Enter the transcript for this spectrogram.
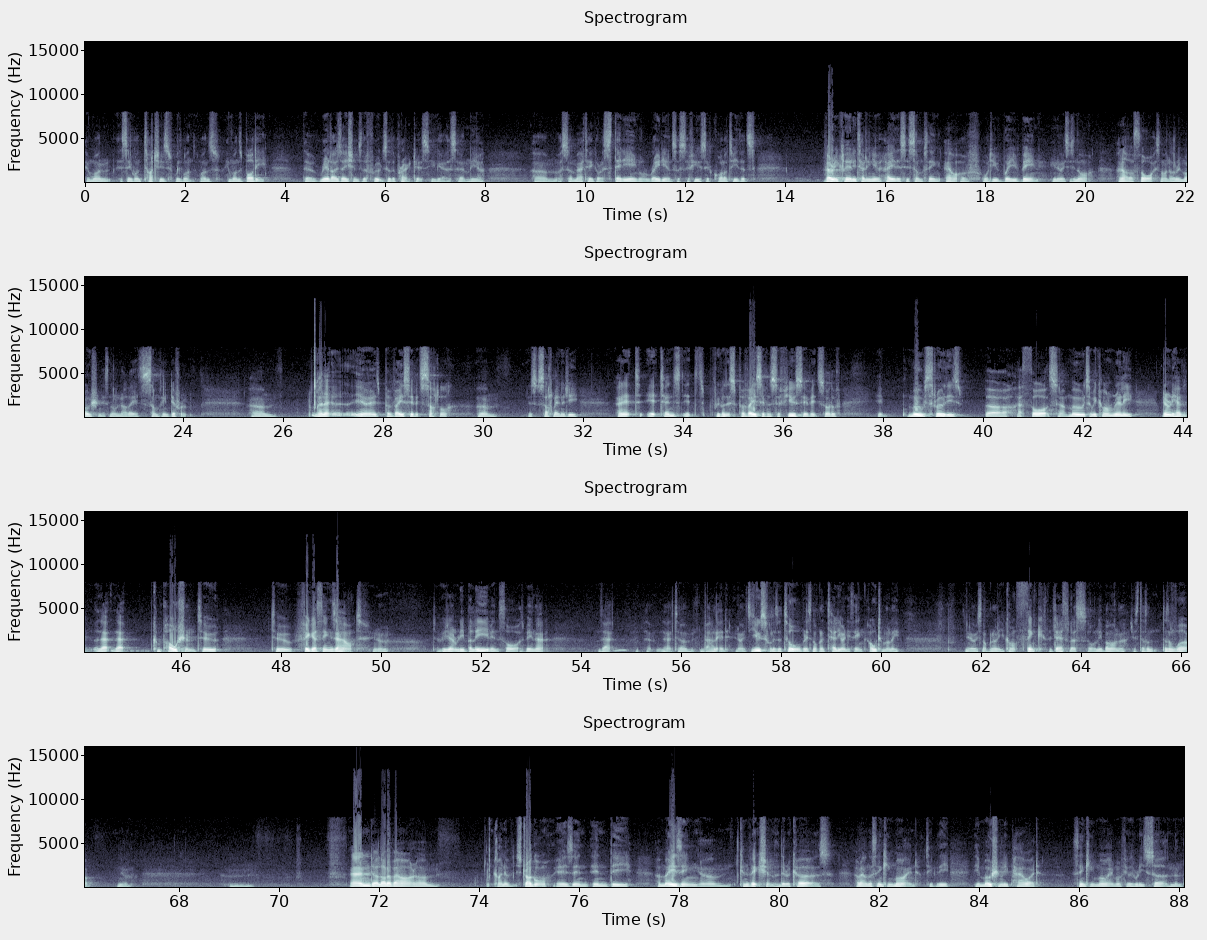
Then one, say, one touches with one, one's in one's body the realizations, the fruits of the practice. You get a, certainly a, um, a somatic or a steadying or radiance, a suffusive quality that's very clearly telling you, hey, this is something out of what you where you've been. You know, this is not another thought, it's not another emotion, it's not another, it's something different. Um, and it, you know, it's pervasive, it's subtle, um, it's a subtle energy and it it tends it's because it's pervasive and suffusive. It sort of it moves through these uh, our thoughts, our moods, and we can't really we don't really have that that compulsion to to figure things out. You know, because you don't really believe in thought as being that that that, that um, valid. You know, it's useful as a tool, but it's not going to tell you anything ultimately. You know, it's not going to. You can't think the deathless or nibbana. It just doesn't doesn't work. You know. Mm. And a lot of our um, kind of struggle is in in the amazing um, conviction that occurs around the thinking mind, particularly the, the emotionally powered thinking mind. One feels really certain and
